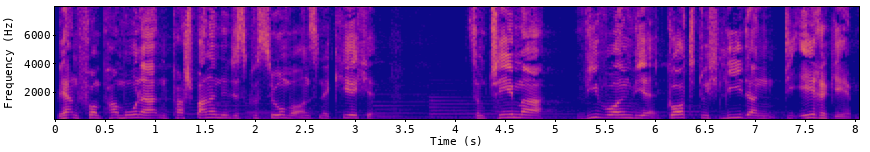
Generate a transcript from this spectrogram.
wir hatten vor ein paar Monaten ein paar spannende Diskussionen bei uns in der Kirche zum Thema, wie wollen wir Gott durch Liedern die Ehre geben.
